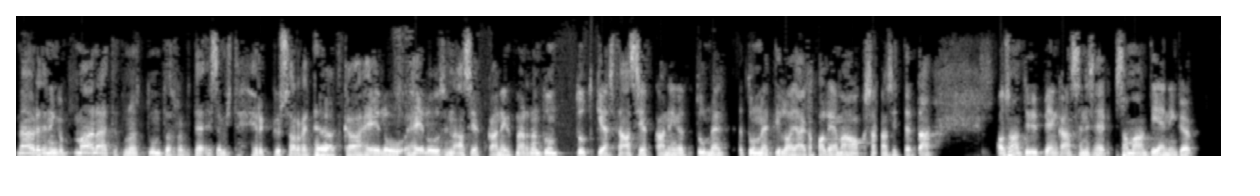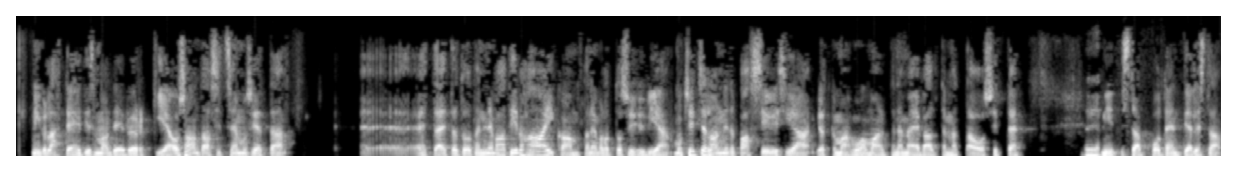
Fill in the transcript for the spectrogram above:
mä yritän, niin kuin, mä aina että mulla on tuntosarvet ja semmoista herkkyyssarvet, jotka heiluu, heiluu sen asiakkaan, niin mä yritän tutkia sitä asiakkaan niin tunne, tunnetiloja aika paljon, ja mä hoksaan sitten, että osan tyyppien kanssa niin se saman tien niin kuin, niin kuin lähtee heti saman tien vörkkiin, ja osa on taas sitten semmoisia, että että, että tuota, niin ne vaatii vähän aikaa, mutta ne voi olla tosi hyviä. Mutta sitten siellä on niitä passiivisia, jotka mä huomaan, että nämä ei välttämättä ole sitten niin. Niin sitä potentiaalista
